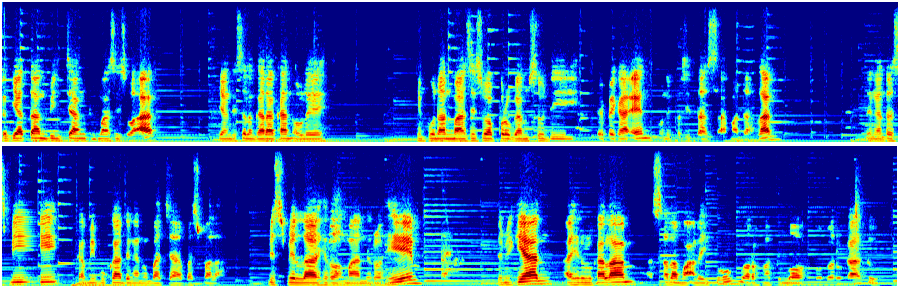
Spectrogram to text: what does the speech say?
kegiatan bincang kemahasiswaan yang diselenggarakan oleh Himpunan Mahasiswa Program Studi PPKN Universitas Ahmad Dahlan dengan resmi kami buka dengan membaca basmalah. Bismillahirrahmanirrahim. Demikian akhirul kalam. Assalamualaikum warahmatullahi wabarakatuh.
